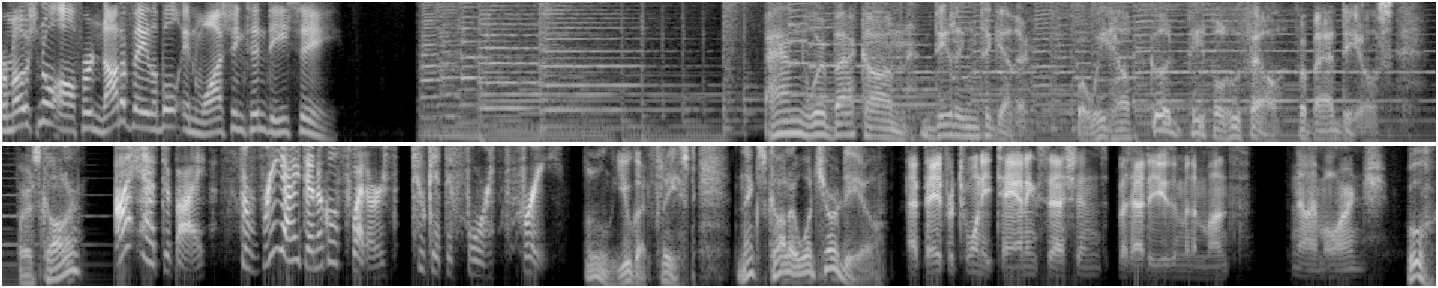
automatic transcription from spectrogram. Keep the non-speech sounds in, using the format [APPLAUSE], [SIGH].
Promotional offer not available in Washington, D.C. And we're back on Dealing Together, where we help good people who fell for bad deals. First caller? I had to buy three identical sweaters to get the fourth free. Ooh, you got fleeced. Next caller, what's your deal? I paid for 20 tanning sessions, but had to use them in a month. Now I'm orange. Ooh,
